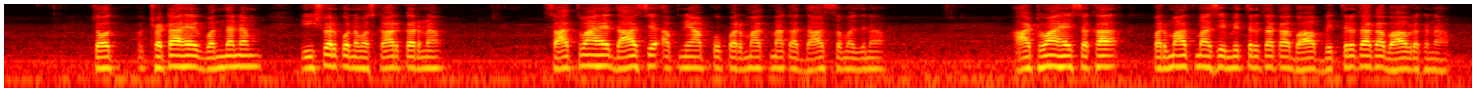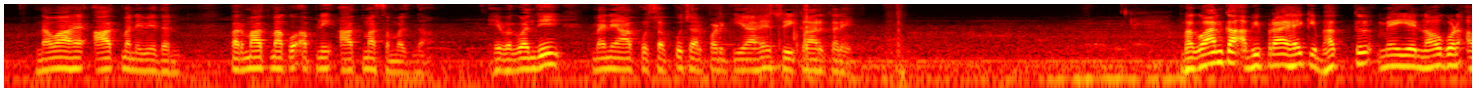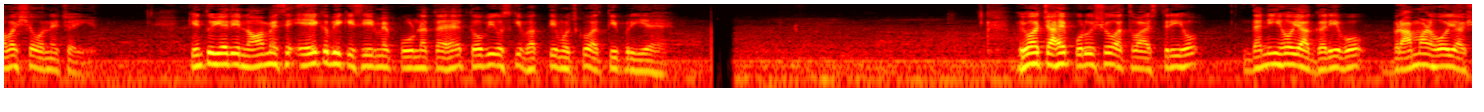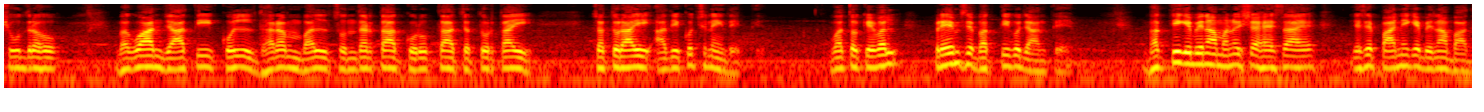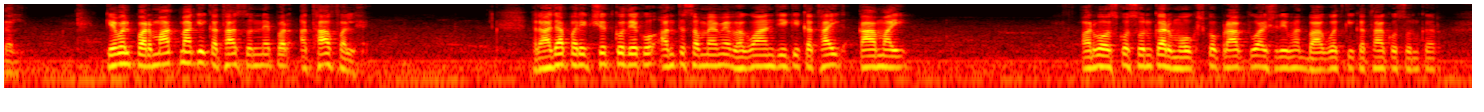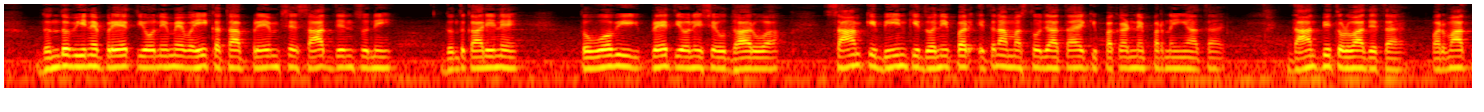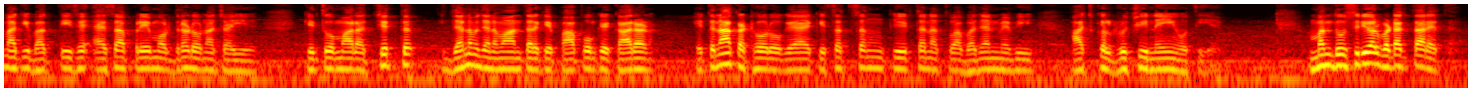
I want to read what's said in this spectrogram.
चौ, छठा है वंदनम। ईश्वर को नमस्कार करना। सातवां है दास्य अपने आप को परमात्मा का दास समझना। आठवां है सखा परमात्मा से मित्रता का भाव, मित्रता का भाव रखना। नवा है आत्मनिवेदन, परमात्मा को अपनी आत्मा समझना। हे भगवान जी, मैंने आपको सब कुछ अर्पण किया है, स्वीकार करें। भगवान का अभिप्राय है कि भक्त में ये नौ गुण अवश्य होने चाहिए। किंतु यदि नौ में से एक भी किसी में पूर्णतः है तो भी उसकी भक्ति मुझको अति प्रिय है। वह चाहे पुरुष हो अथवा स्त्री हो, धनी हो या गरीब हो, ब्राह्मण हो या शूद्र हो, भगवान जाति, कुल, धर्म, बल, सुंदरता, कुरूपता, चतुरताई, चतुराई आदि कुछ नहीं देखते वह तो केवल प्रेम से भक्ति को जानते हैं। भक्ति के बिना मनुष्य ऐसा है जैसे पानी के बिना बादल। केवल परमात्मा की कथा सुनने पर अथा फल है। राजा परीक्षित को देखो, अंत समय में भगवान जी की कथा ही काम आई और वह उसको सुनकर, मोक्ष को प्राप्त हुआ, श्रीमद् भागवत की कथा को सुनकर। धुंदुबी ने प्रेत योनि में वही कथा प्रेम से सात दिन सुनी। धुंधकारी ने तो वो भी प्रेत योनि से उद्धार हुआ। शाम की बीन की ध्वनि पर इतना मस्त हो जाता है कि पकड़ने पर नहीं आता है। दांत भी तोड़वा देता है। परमात्मा की भक्ति से ऐसा प्रेम और दृढ़ होना चाहिए किंतु हमारा चित्त जन्म जन्मांतर के पापों के कारण इतना कठोर हो गया है कि सत्संग, कीर्तन अथवा भजन में भी आजकल रुचि नहीं होती है। मन दूसरी ओर भटकता रहता है।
